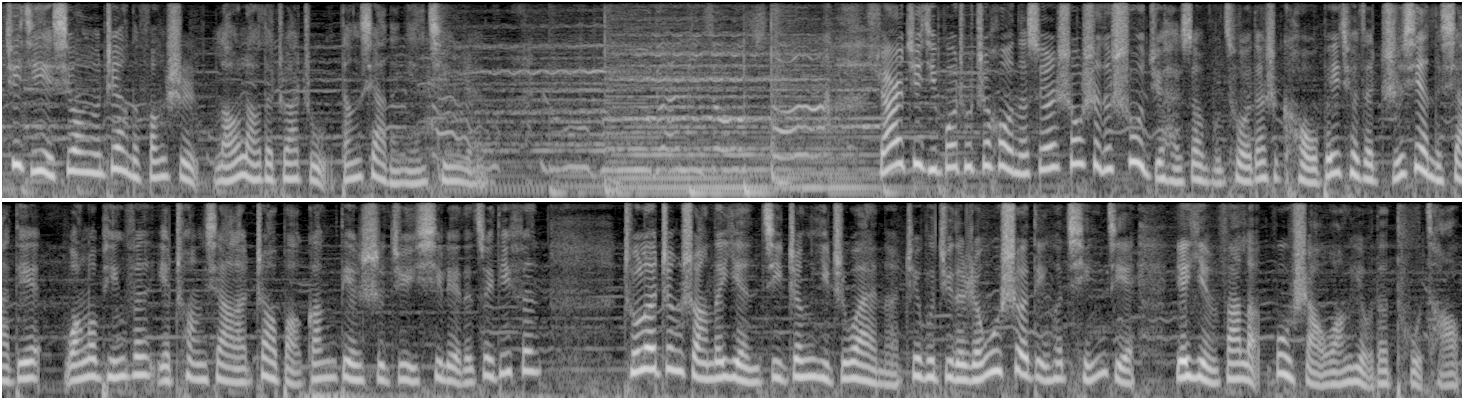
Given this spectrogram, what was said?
剧集也希望用这样的方式，牢牢地抓住当下的年轻人。然而，剧集播出之后呢，虽然收视的数据还算不错，但是口碑却在直线的下跌，网络评分也创下了赵宝刚电视剧系列的最低分。除了郑爽的演技争议之外呢，这部剧的人物设定和情节也引发了不少网友的吐槽。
